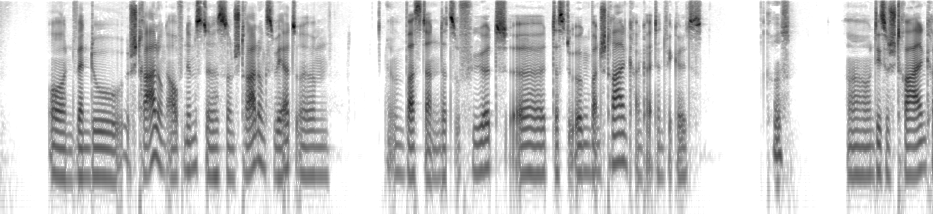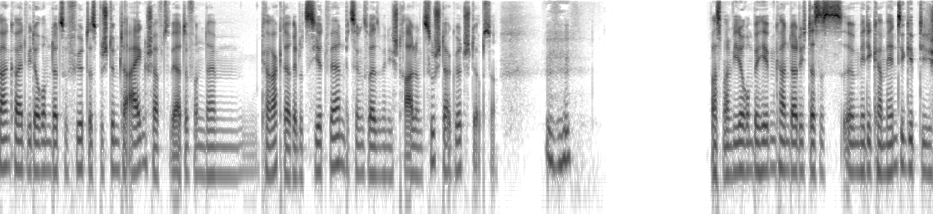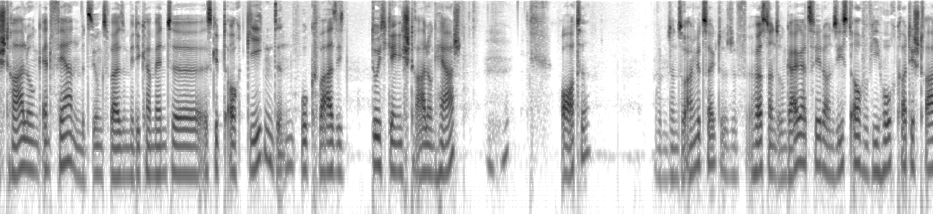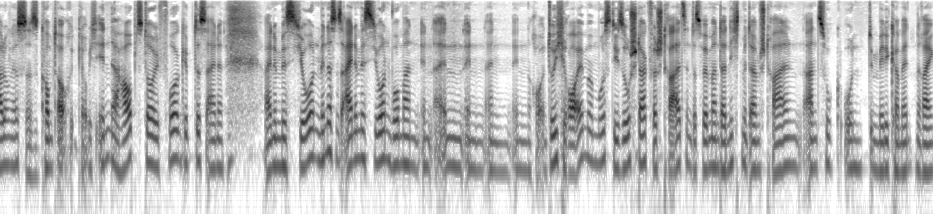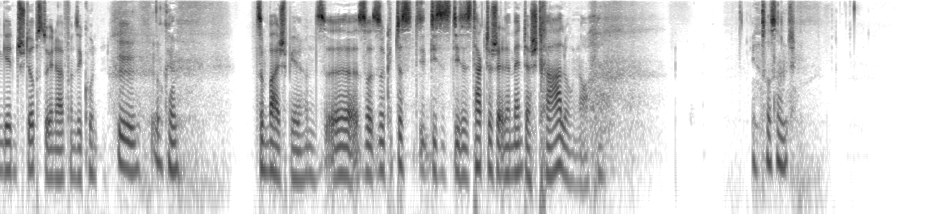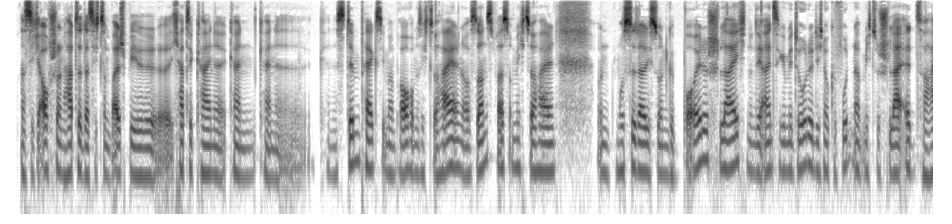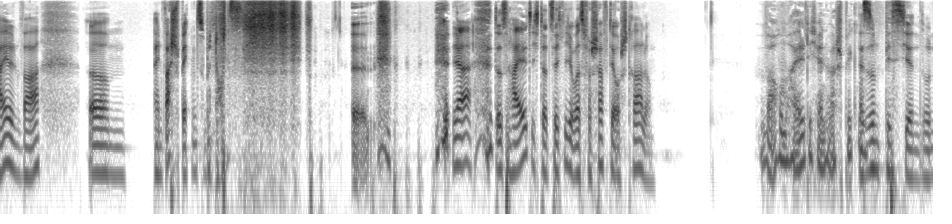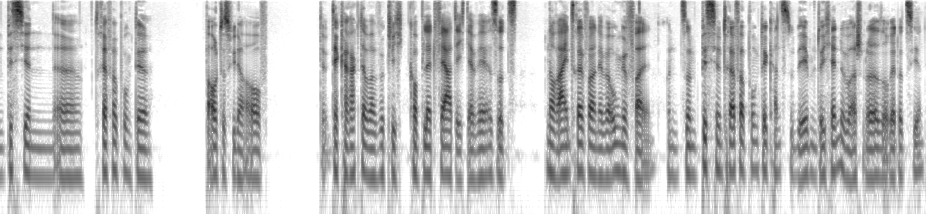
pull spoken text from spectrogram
Und wenn du Strahlung aufnimmst, das ist so ein Strahlungswert, ähm, was dann dazu führt, äh, dass du irgendwann Strahlenkrankheit entwickelst. Krass. Äh, und diese Strahlenkrankheit wiederum dazu führt, dass bestimmte Eigenschaftswerte von deinem Charakter reduziert werden, beziehungsweise wenn die Strahlung zu stark wird, stirbst du. Mhm. Was man wiederum beheben kann, dadurch, dass es äh, Medikamente gibt, die die Strahlung entfernen, beziehungsweise Medikamente, es gibt auch Gegenden, wo quasi durchgängig Strahlung herrscht. Mhm. Orte, wurden dann so angezeigt. Also du hörst dann so einen Geigerzähler und siehst auch, wie hoch gerade die Strahlung ist. Das kommt auch, glaube ich, in der Hauptstory vor, gibt es eine, eine Mission, mindestens eine Mission, wo man in, in, in, in, in, durch Räume muss, die so stark verstrahlt sind, dass wenn man da nicht mit einem Strahlenanzug und Medikamenten reingeht, stirbst du innerhalb von Sekunden. Hm, okay. Zum Beispiel. Und äh, so, so gibt es dieses, dieses taktische Element der Strahlung noch. Interessant. Was ich auch schon hatte, dass ich zum Beispiel, äh, ich hatte keine, kein, keine, keine Stimpacks, die man braucht, um sich zu heilen, auch sonst was, um mich zu heilen und musste dadurch so ein Gebäude schleichen und die einzige Methode, die ich noch gefunden habe, mich zu, äh, zu heilen, war, ähm, ein Waschbecken zu benutzen. Ähm. ja, das heilt dich tatsächlich, aber es verschafft dir auch Strahlung. Warum heilt dich ein Waschbecken? Also so ein bisschen, so ein bisschen äh, Trefferpunkte baut es wieder auf. Der, der Charakter war wirklich komplett fertig. Der wäre sonst noch ein Treffer und der wäre umgefallen. Und so ein bisschen Trefferpunkte kannst du eben durch Hände waschen oder so reduzieren.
